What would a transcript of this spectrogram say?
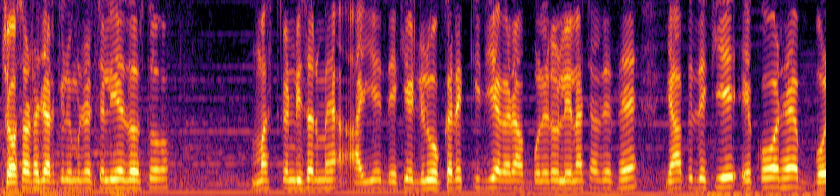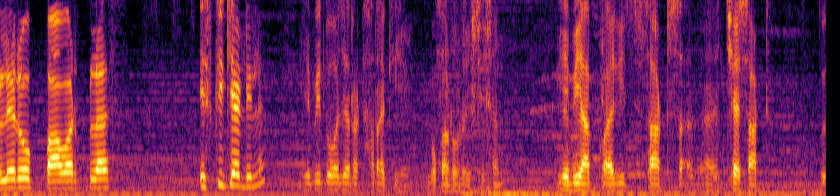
चौंसठ हज़ार किलोमीटर चली है दोस्तों। मस्त कंडीशन में आइए देखिए डील को करेक्ट कीजिए। अगर आप बोलेरो लेना चाह रहे थे यहाँ पे देखिए एक और है बोलेरो पावर प्लस। इसकी क्या डील है? ये भी 2018 की है बोकारो रजिस्ट्रेशन। ये भी आपको आएगी साठ छः साठ। तो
